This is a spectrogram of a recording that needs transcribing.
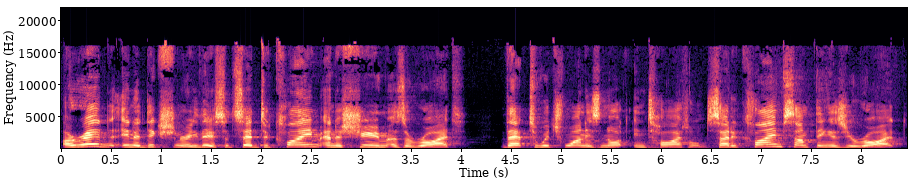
I read in a dictionary this it said to claim and assume as a right that to which one is not entitled. So to claim something as your right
